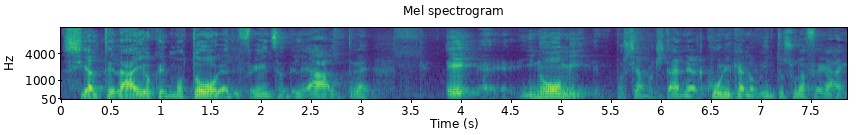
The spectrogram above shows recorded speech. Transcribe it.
sia il telaio che il motore a differenza delle altre e eh, i nomi possiamo citarne alcuni che hanno vinto sulla Ferrari,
